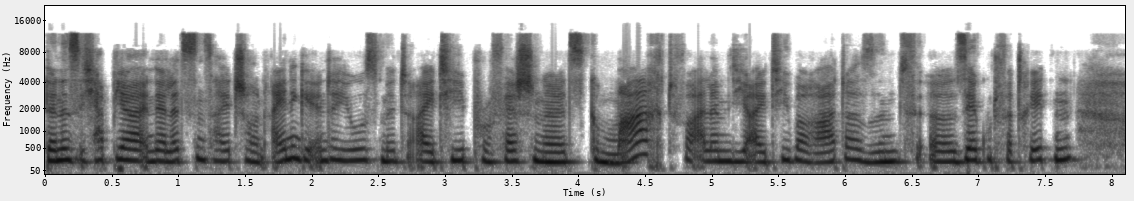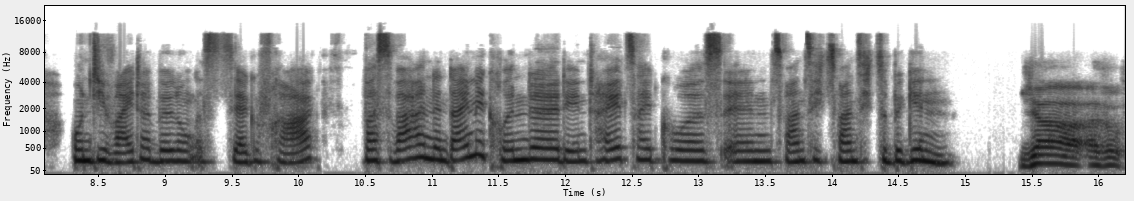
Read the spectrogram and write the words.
Dennis, ich habe ja in der letzten Zeit schon einige Interviews mit IT-Professionals gemacht. Vor allem die IT-Berater sind äh, sehr gut vertreten und die Weiterbildung ist sehr gefragt. Was waren denn deine Gründe, den Teilzeitkurs in 2020 zu beginnen? Ja, also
